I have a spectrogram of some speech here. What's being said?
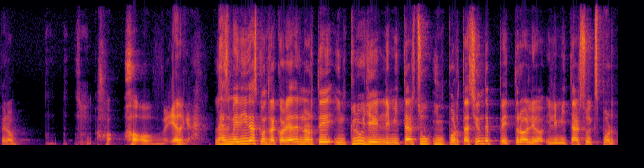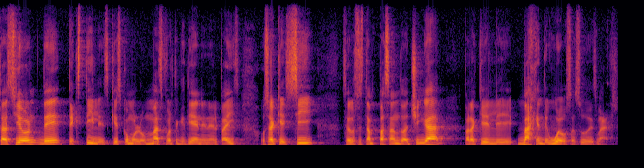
Pero Oh, verga. Las medidas contra Corea del Norte incluyen limitar su importación de petróleo y limitar su exportación de textiles, que es como lo más fuerte que tienen en el país. O sea que sí se los están pasando a chingar para que le bajen de huevos a su desmadre.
